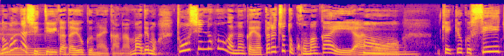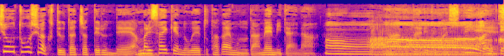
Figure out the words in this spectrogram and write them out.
野放しっていう言い方はよくないかな。まあでも、投信の方がなんかやったらちょっと細かい、あの、結局、成長投資枠って歌っちゃってるんで、あんまり債券のウェイト高いものだめみたいな、あったりとか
